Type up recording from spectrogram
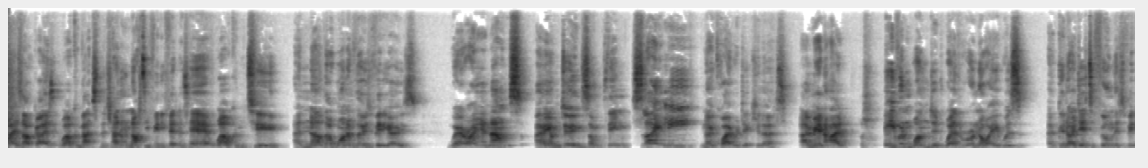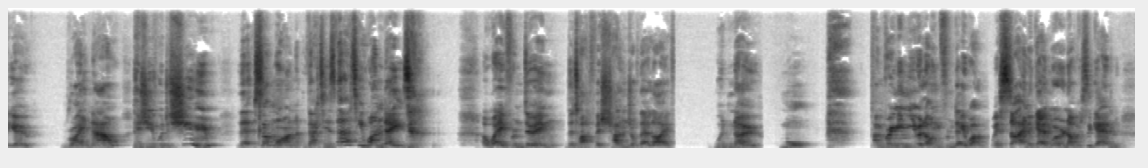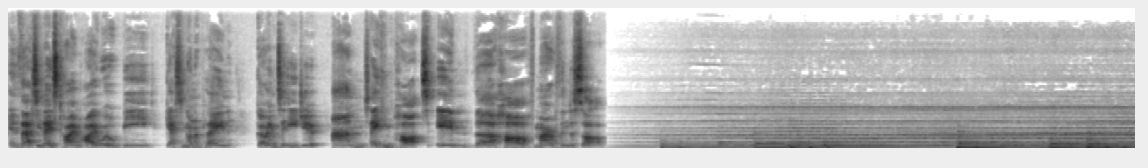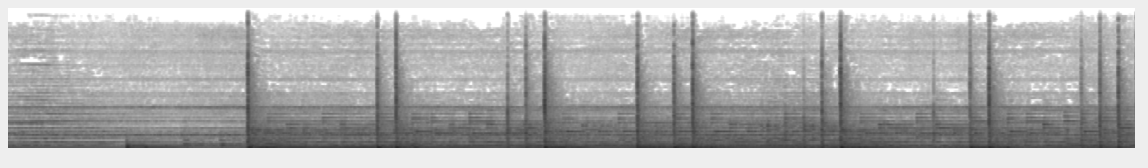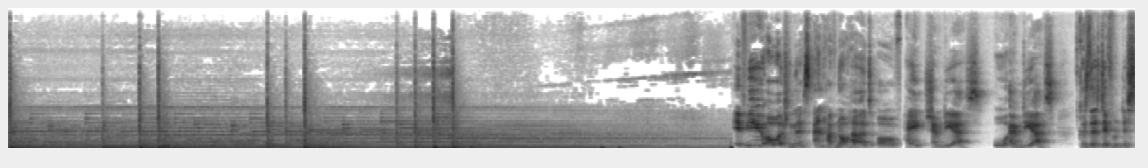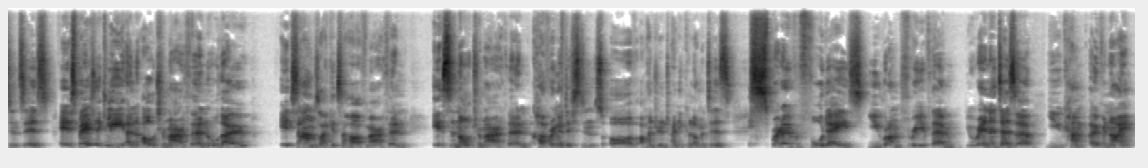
What is up guys? Welcome back to the channel, Nutty Foodie Fitness here. Welcome to another one of those videos where I announce I am doing something slightly, no quite ridiculous. I mean, I even wondered whether or not it was a good idea to film this video right now because you would assume that someone that is 31 days away from doing the toughest challenge of their life would know more. I'm bringing you along from day one. We're starting again, we're a novice again. In 30 days time, I will be getting on a plane, going to Egypt and taking part in the half marathon des have not heard of HMDS or MDS, because there's different distances, it's basically an ultra marathon, although it sounds like it's a half marathon, it's an ultra marathon covering a distance of 120 kilometers. It's spread over four days. You run three of them. You're in a desert. You camp overnight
